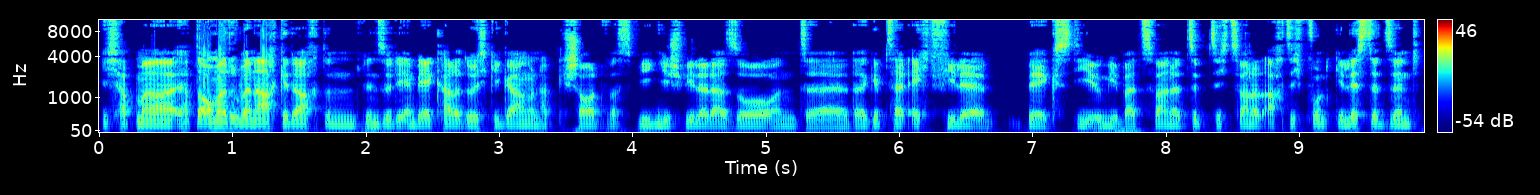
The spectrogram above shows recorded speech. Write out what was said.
ich habe mal, hab da auch mal drüber nachgedacht und bin so die NBA-Kader durchgegangen und habe geschaut, was wiegen die Spieler da so und äh, da gibt's halt echt viele Bigs, die irgendwie bei 270, 280 Pfund gelistet sind,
